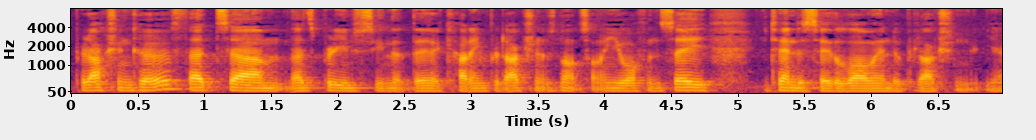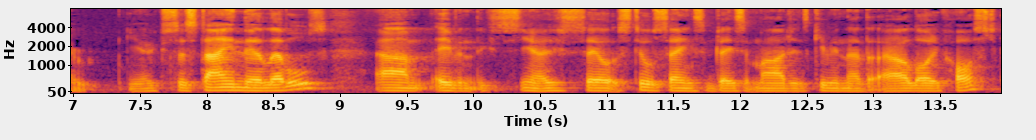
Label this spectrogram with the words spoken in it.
production curve. That's um, that's pretty interesting that they're cutting production. It's not something you often see. You tend to see the low end of production, you know, you know, sustain their levels. Um, even you know still, still seeing some decent margins given that they are low cost.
